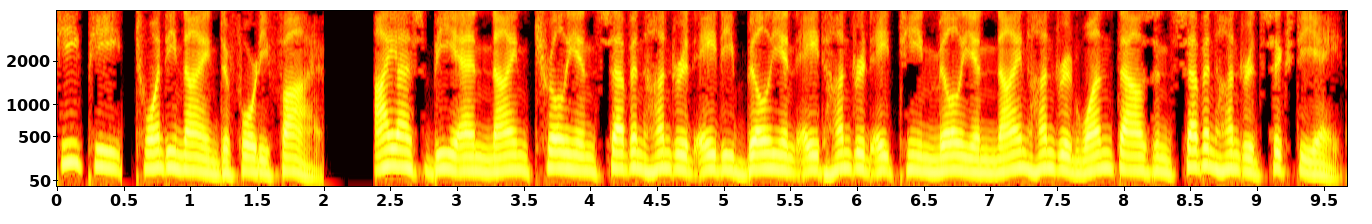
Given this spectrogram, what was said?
pp. 29–45. ISBN 9780818901768.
